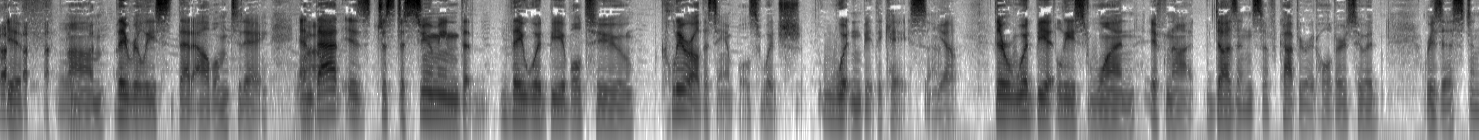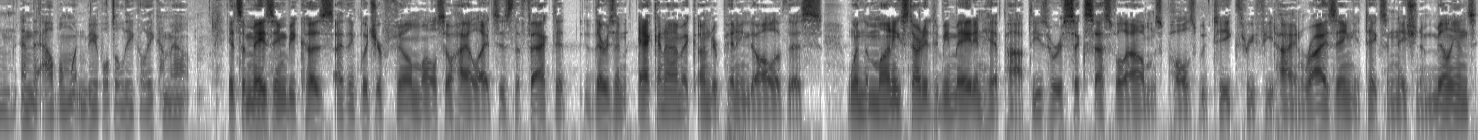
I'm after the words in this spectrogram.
if um, they released that album today. And that is just assuming that they would be able to clear all the samples, which wouldn't be the case. Yeah. There would be at least one, if not dozens, of copyright holders who would resist, and, and the album wouldn't be able to legally come out. It's amazing because I think what your film also highlights is the fact that there's an economic underpinning to all of this. When the money started to be made in hip hop, these were successful albums Paul's Boutique, Three Feet High and Rising, It Takes a Nation of Millions.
